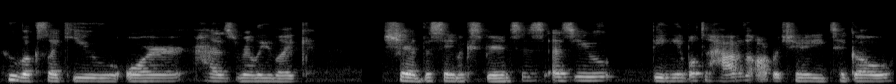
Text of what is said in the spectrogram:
who looks like you or has really like shared the same experiences as you, being able to have the opportunity to go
